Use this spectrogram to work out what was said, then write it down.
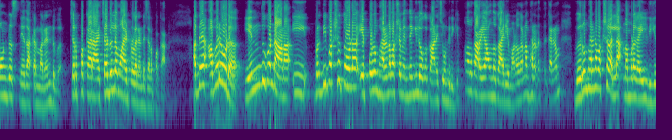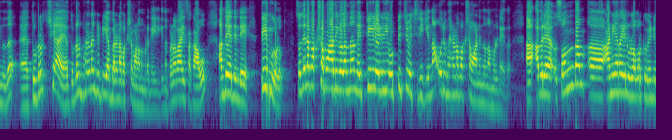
കോൺഗ്രസ് നേതാക്കന്മാർ രണ്ടുപേർ. ചെറുപ്പക്കാരായ ചടുലമായിട്ടുള്ള രണ്ട് ചെറുപ്പക്കാർ. അത് അവരോട് എന്തുകൊണ്ടാണ് ഈ പ്രതിപക്ഷത്തോട് എപ്പോഴും ഭരണപക്ഷം എന്തെങ്കിലുമൊക്കെ കാണിച്ചുകൊണ്ടിരിക്കും? നമുക്കറിയാവുന്ന കാര്യമാണ്. കാരണം ഭരണ കാരണം വെറും ഭരണപക്ഷമല്ല നമ്മുടെ കയ്യിലിരിക്കുന്നത്. തുടർച്ചയായ തുടർഭരണം കിട്ടിയ ഭരണപക്ഷമാണ് നമ്മുടെ കയ്യിലിരിക്കുന്നത്. പിണറായി സഖാവും അദ്ദേഹത്തിന്റെ ടീമുകളും. സ്വജനപക്ഷപാതികളെന്ന് നെറ്റിയിൽ എഴുതി ഒട്ടിച്ചു വെച്ചിരിക്കുന്ന ഒരു ഭരണപക്ഷമാണ് ഇന്ന് നമ്മളുടേത്. അവർ സ്വന്തം അണിയറയിലുള്ളവർക്ക് വേണ്ടി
